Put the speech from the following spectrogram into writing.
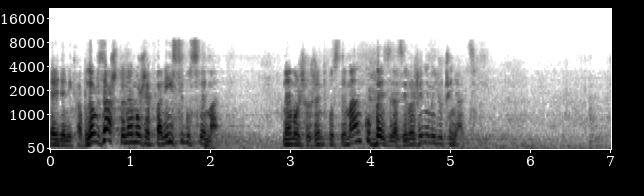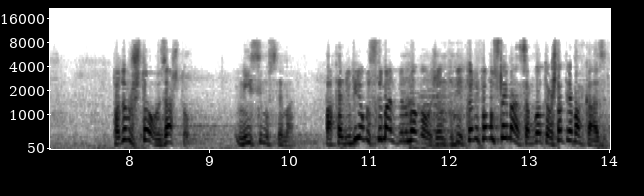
Ne ide nikako. Dobro, zašto ne može? Pa nisi musliman. Ne može oženiti muslimanku bez razilaženja među učinjacima. Pa dobro, što? Zašto? Nisi musliman. Pa kad bi bio musliman, bi li mogao ženiti? Bi. Kaže, pa musliman sam, gotovo, šta trebam kazati?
